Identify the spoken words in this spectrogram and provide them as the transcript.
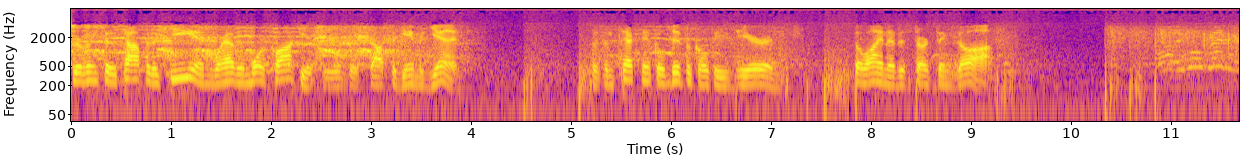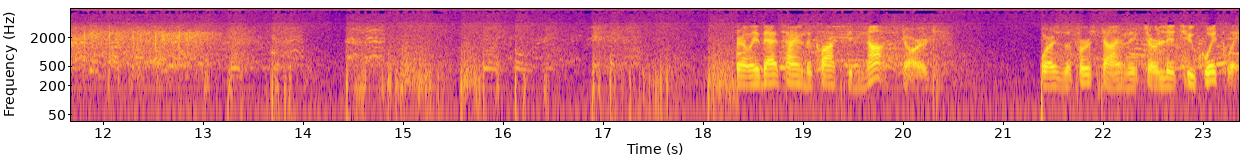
Dribbling to the top of the key, and we're having more clock issues. They'll stop the game again. So some technical difficulties here, and Salina to start things off. Apparently that time the clock did not start, whereas the first time they started it too quickly.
